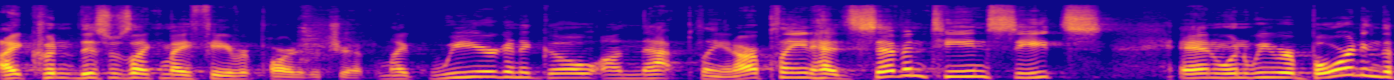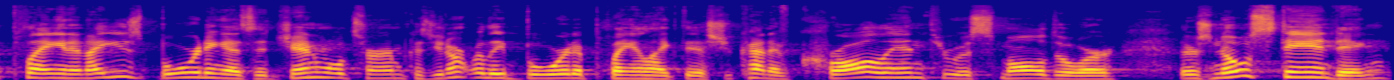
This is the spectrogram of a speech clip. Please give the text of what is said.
I couldn't, this was like my favorite part of the trip. I'm like, we are gonna go on that plane. Our plane had 17 seats, and when we were boarding the plane, and I use boarding as a general term because you don't really board a plane like this, you kind of crawl in through a small door. There's no standing,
